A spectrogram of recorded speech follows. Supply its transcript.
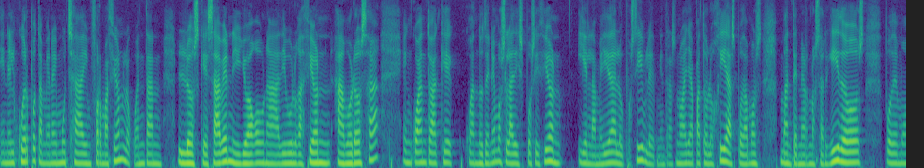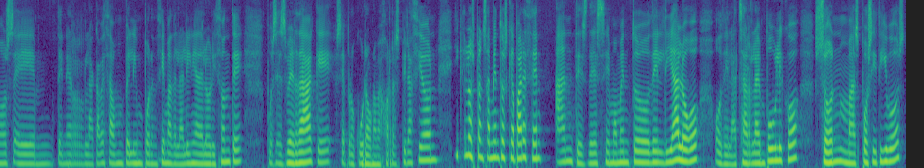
En el cuerpo también hay mucha información, lo cuentan los que saben y yo hago una divulgación amorosa en cuanto a que cuando tenemos la disposición y en la medida de lo posible, mientras no haya patologías, podamos mantenernos erguidos, podemos eh, tener la cabeza un pelín por encima de la línea del horizonte, pues es verdad que se procura una mejor respiración y que los pensamientos que aparecen antes de ese momento del diálogo o de la charla en público son más positivos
